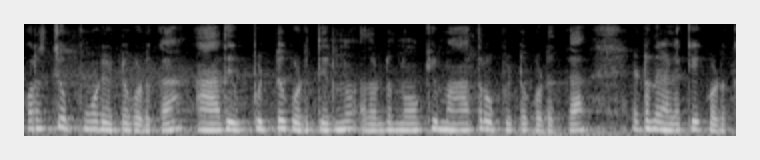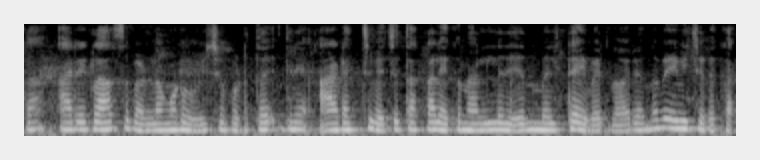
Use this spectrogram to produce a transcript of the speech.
കുറച്ച് ഉപ്പും കൂടി ഇട്ട് കൊടുക്കുക. ആദ്യം ഉപ്പിട്ട് കൊടുത്തിരുന്നു. അതുകൊണ്ട് നോക്കി മാത്രം ഉപ്പിട്ട് കൊടുക്കുക. ഇട്ടൊന്ന് ഇളക്കി കൊടുക്കുക. അര ഗ്ലാസ് വെള്ളം കൂടെ ഒഴിച്ച് കൊടുത്ത് ഇതിനെ അടച്ച് വെച്ച് തക്കാളിയൊക്കെ നല്ല രീതിയിൽ മെൽറ്റായി വരുന്നവരെ ഒന്ന് വേവിച്ചെടുക്കുക.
